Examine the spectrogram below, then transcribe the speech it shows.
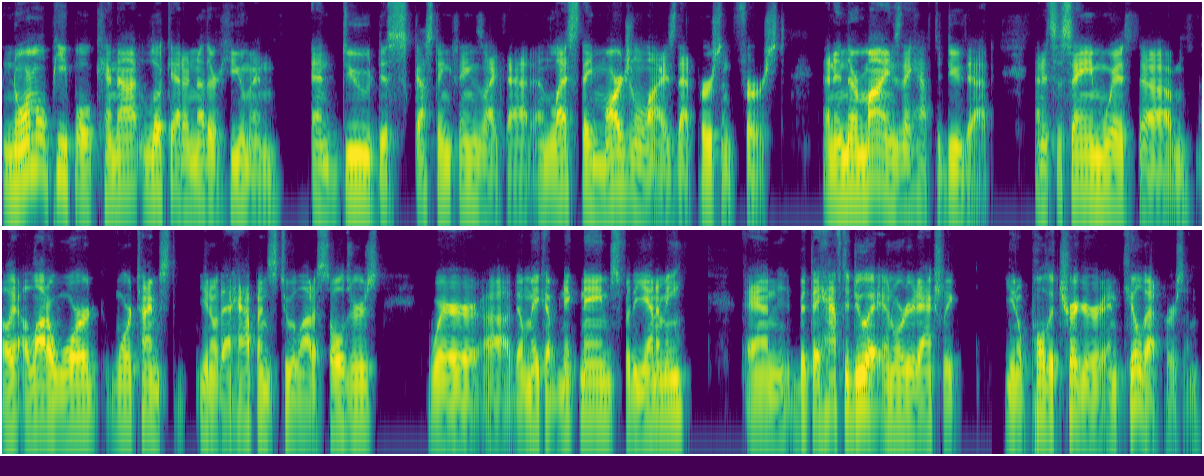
normal people cannot look at another human and do disgusting things like that unless they marginalize that person first. And in their minds they have to do that. And it's the same with um, a, lot of war war times you know that happens to a lot of soldiers where uh, they'll make up nicknames for the enemy and but they have to do it in order to actually you know pull the trigger and kill that person.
